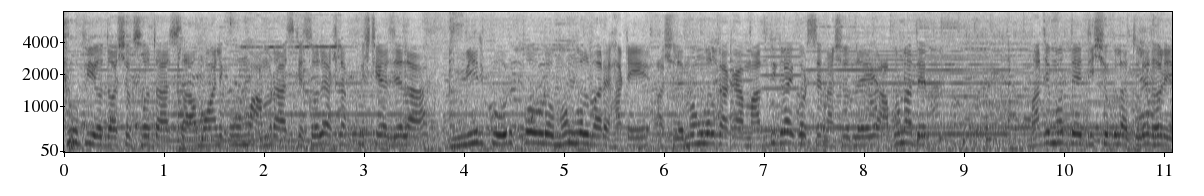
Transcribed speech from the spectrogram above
সুপ্রিয় দর্শক শ্রোতা, আসসালামু আলাইকুম। আমরা আজকে চলে আসলাম কুষ্টিয়া জেলা মিরপুর পৌর মঙ্গলবারে হাটে। আসলে মঙ্গল কাকা মাছ বিক্রয় করছেন। আসলে আপনাদের মাঝে মধ্যে দৃশ্যগুলো তুলে ধরে।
